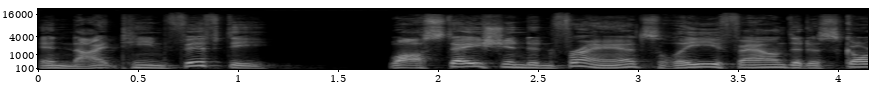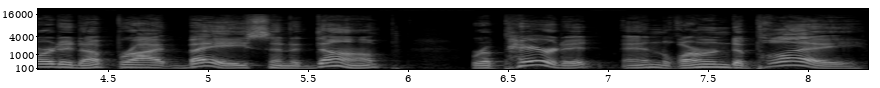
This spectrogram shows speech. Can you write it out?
in 1950. While stationed in France, Lee found a discarded upright bass in a dump, repaired it, and learned to play.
